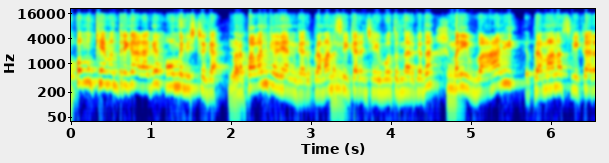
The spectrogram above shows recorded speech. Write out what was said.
ఉప ముఖ్యమంత్రిగా అలాగే హోమ్ మినిస్టర్గా మన పవన్ కళ్యాణ్ గారు ప్రమాణ స్వీకారం చేయబోతున్నారు కదా. మరి వారి ప్రమాణ స్వీకార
